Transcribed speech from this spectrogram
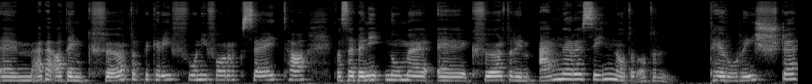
ähm, eben an dem Geförderbegriff, den ich vorher gesagt habe, dass eben nicht nur äh, Geförder im engeren Sinn oder, oder Terroristen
